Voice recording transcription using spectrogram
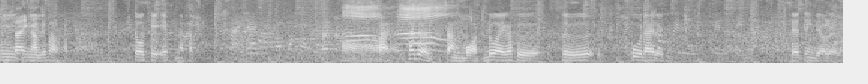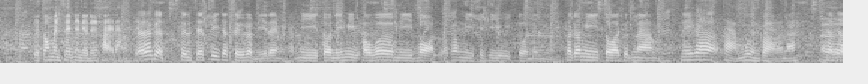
มีใช่ครับมีหรือเปล่าครับ ตัว KF นะครับ อ๋อถ้าถ้าเกิดสั่งบอร์ดด้วยก็คือซื้อคู่ได้เลยใช่ไหมเซตอย่างเดียวเลยเหรอครับคือต้องเป็นเซ็ตอย่างเดียวได้ขายได้แล้วถ้าเกิดเป็นเซตที่จะซื้อแบบนี้ได้ไหมครับ มีตัวนี้มี power มีบอร์ดแล้วก็มี CPU อีกตัวหนึ่งแล้วก็มีตัวชุดน้ำนี่ก็สามหมื่นกว่าแล้วนะเออถ้าจะ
